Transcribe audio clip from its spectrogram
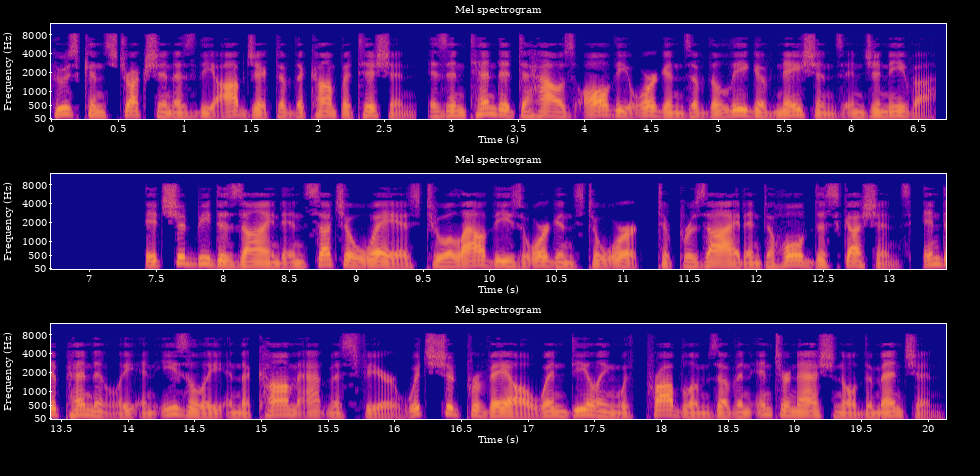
whose construction is the object of the competition, is intended to house all the organs of the League of Nations in Geneva. It should be designed in such a way as to allow these organs to work, to preside and to hold discussions, independently and easily in the calm atmosphere which should prevail when dealing with problems of an international dimension.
